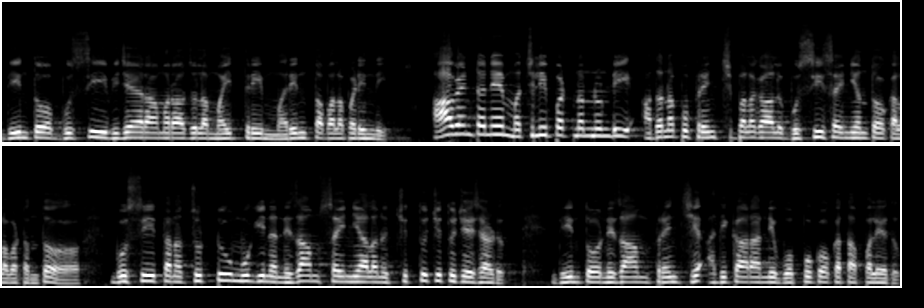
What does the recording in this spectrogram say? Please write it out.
దీంతో బుస్సీ విజయరామరాజుల మైత్రి మరింత బలపడింది. ఆ వెంటనే మచిలీపట్నం నుండి అదనపు ఫ్రెంచ్ బలగాలు బుస్సీ సైన్యంతో కలవటంతో బుస్సీ తన చుట్టూ మూగిన నిజాం సైన్యాలను చిత్తు చిత్తు చేశాడు. దీంతో నిజాం ఫ్రెంచ్ అధికారాన్ని ఒప్పుకోక తప్పలేదు.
